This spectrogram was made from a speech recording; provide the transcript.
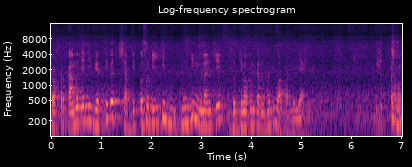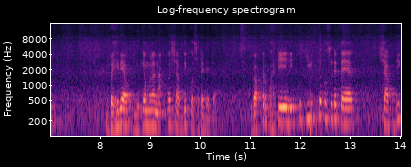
डॉक्टर कामत यांनी व्यक्तिगत शाब्दिक कसोटी ही हिंदी मुलांचे बुद्धिमापन करण्यासाठी वापरलेली आहे. बहिऱ्या मुक्या मुलांना अशाब्दिक कसोट्या देतात. डॉक्टर भाटिया यांनी कृतीयुक्त कसोट्या तयार शाब्दिक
